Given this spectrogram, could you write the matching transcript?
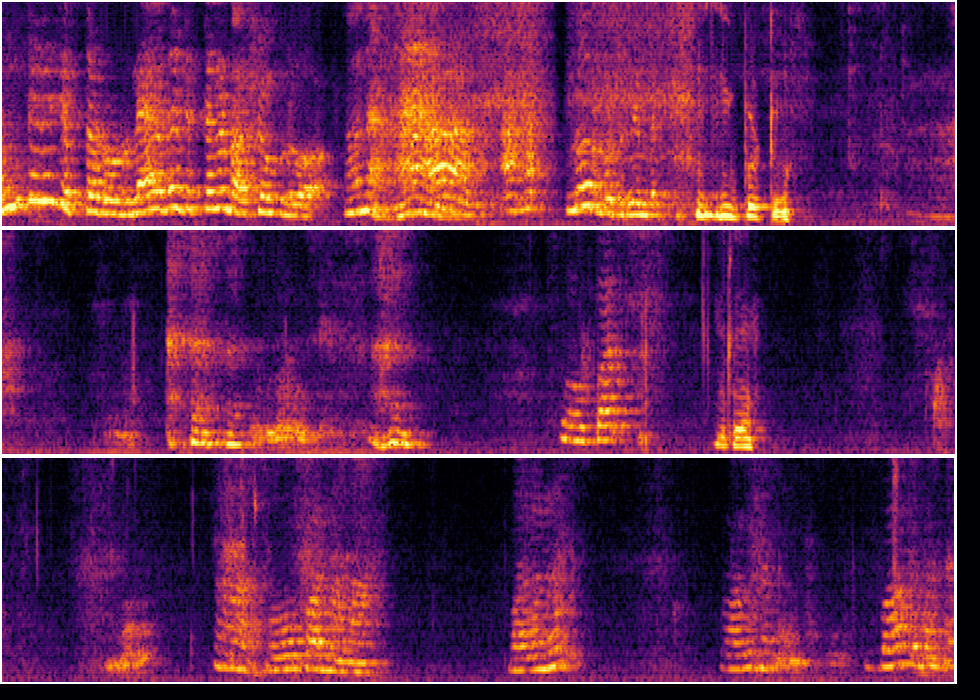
ఉంటేనే చెప్తాడు వాడు. లేదంటే తినడు అశోకుడు. అవునా? నోరు పుట్టు నేను పెట్టు. సూపర్. సూపర్ నాన్న. బాగుందా బాగుందా సూపర్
